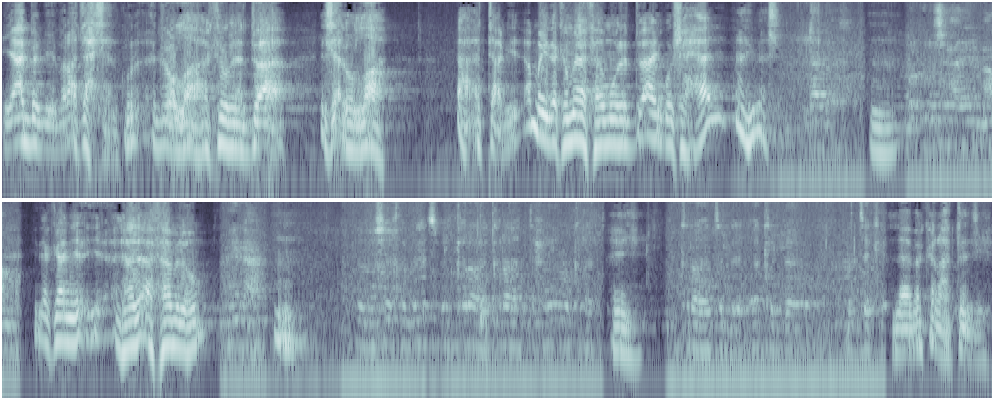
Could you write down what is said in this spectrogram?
يعبر بعبارات أحسن. يكون ادعوا الله أكثر من الدعاء. يسالوا الله. آه، التعبير. أما إذا كانوا ما يفهمون الدعاء يقول شحال ما في بس لا بأس. إذا كان هذا أفهم لهم. نعم. يا شيخ بالنسبة للكراهة كراهة التحريم وكراهة إيش؟ كراهة الأكل متكئ لا بكره التنزيه.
